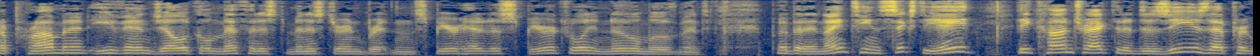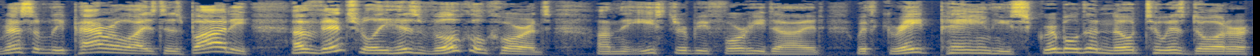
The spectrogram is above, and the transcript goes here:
a prominent evangelical Methodist minister in Britain, spearheaded a spiritual renewal movement. But in 1968, he contracted a disease that progressively paralyzed his body, eventually his vocal cords. On the Easter before he died, with great pain, he scribbled a note to his daughter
